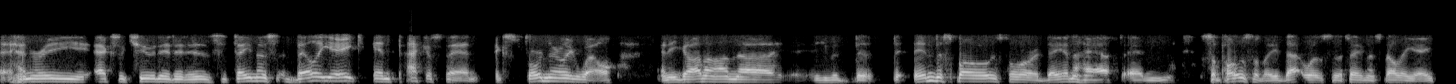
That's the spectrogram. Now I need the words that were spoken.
Henry executed his famous bellyache in Pakistan extraordinarily well, and he got on. Uh, he was indisposed for a day and a half, and supposedly that was the famous bellyache.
